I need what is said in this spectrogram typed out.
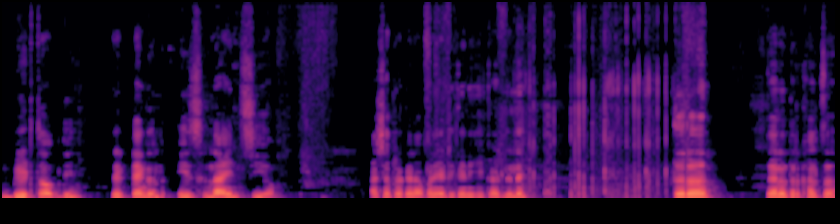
width of the rectangle is 9 cm अशा प्रकारे आपण या ठिकाणी हे काढलेलं आहे तर त्यानंतर खालचा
